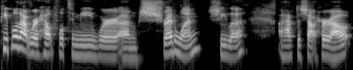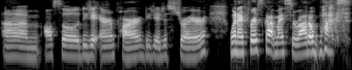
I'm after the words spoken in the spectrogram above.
people that were helpful to me were um, Shred One, Sheila. I have to shout her out. Um, also, DJ Aaron Parr, DJ Destroyer. When I first got my Serato box,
